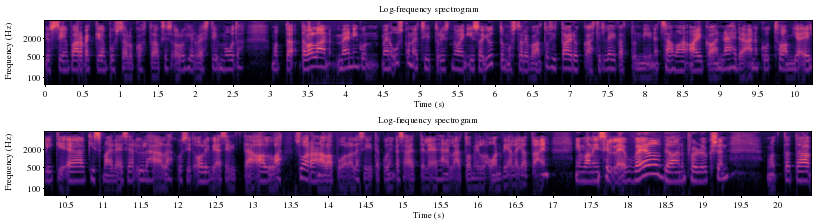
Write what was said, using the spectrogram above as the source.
jos siinä parvekkeen pussailukohtauksessa ollut hirveästi muuta. Mutta tavallaan mä en, niinku, mä en uskonut, että siitä tulisi noin iso juttu. Musta oli vaan tosi taidokkaasti leikattu niin, että samaan aikaan nähdään, kun Tom ja Eli äh, kismailee siellä ylhäällä, kun sitten Olivia selittää alla, suoraan alapuolelle siitä, kuinka se ajattelee, että hänellä ja Tomilla on vielä jotain. Niin mä olin silleen, well done production. Mutta tota,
